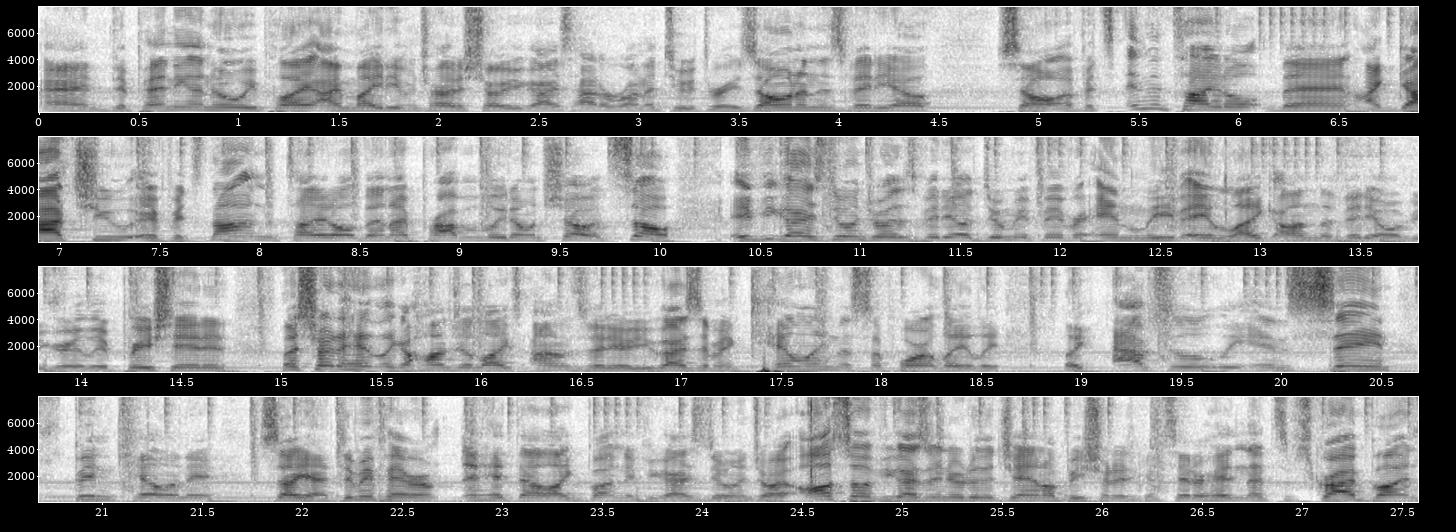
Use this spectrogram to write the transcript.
and depending on who we play, I might even try to show you guys how to run a 2-3 zone in this video. So if it's in the title, then I got you. If it's not in the title, then I probably don't show it. So if you guys do enjoy this video, do me a favor and leave a like on the video. It would be greatly appreciated. Let's try to hit like 100 likes on this video. You guys have been killing the support lately. Like absolutely insane. Been killing it. So yeah, do me a favor and hit that like button if you guys do enjoy. Also, if you guys are new to the channel, be sure to consider hitting that subscribe button.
